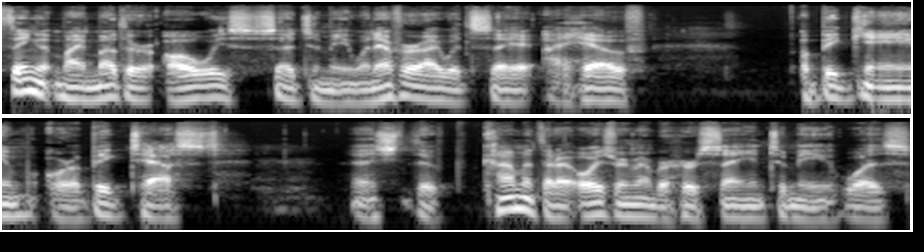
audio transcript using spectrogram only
thing that my mother always said to me whenever I would say I have a big game or a big test, uh, she, the comment that I always remember her saying to me was,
